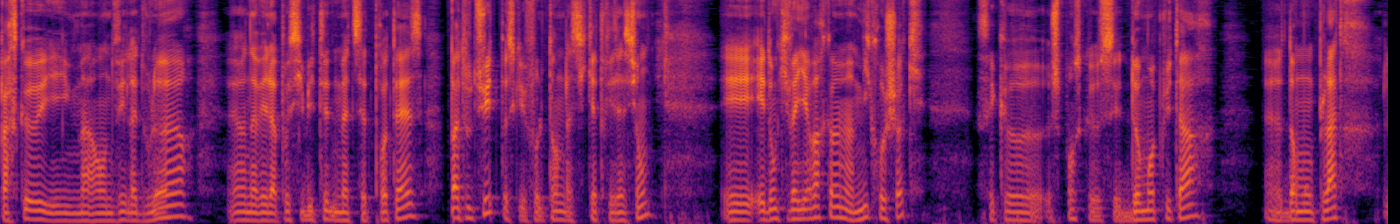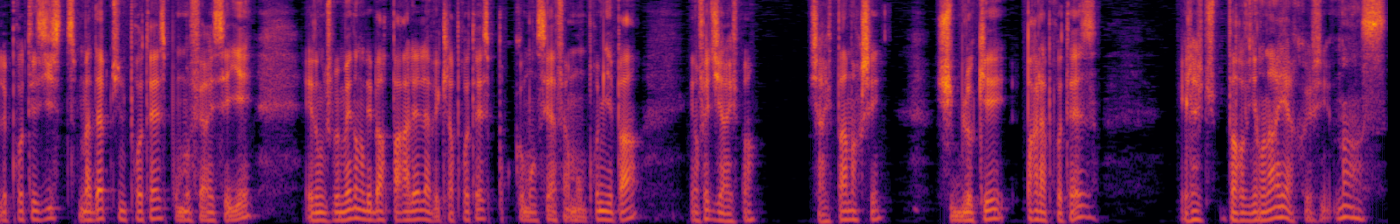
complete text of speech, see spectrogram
parce que il m'a enlevé la douleur. On avait la possibilité de mettre cette prothèse, pas tout de suite, parce qu'il faut le temps de la cicatrisation. Et, et donc il va y avoir quand même un micro-choc. C'est que je pense que c'est deux mois plus tard, dans mon plâtre, les prothésistes m'adaptent une prothèse pour me faire essayer. Et donc je me mets dans des barres parallèles avec la prothèse pour commencer à faire mon premier pas. Et en fait, j'y arrive pas. J'y arrive pas à marcher. Je suis bloqué par la prothèse. Et là, je peux pas revenir en arrière. Je dis, mince.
